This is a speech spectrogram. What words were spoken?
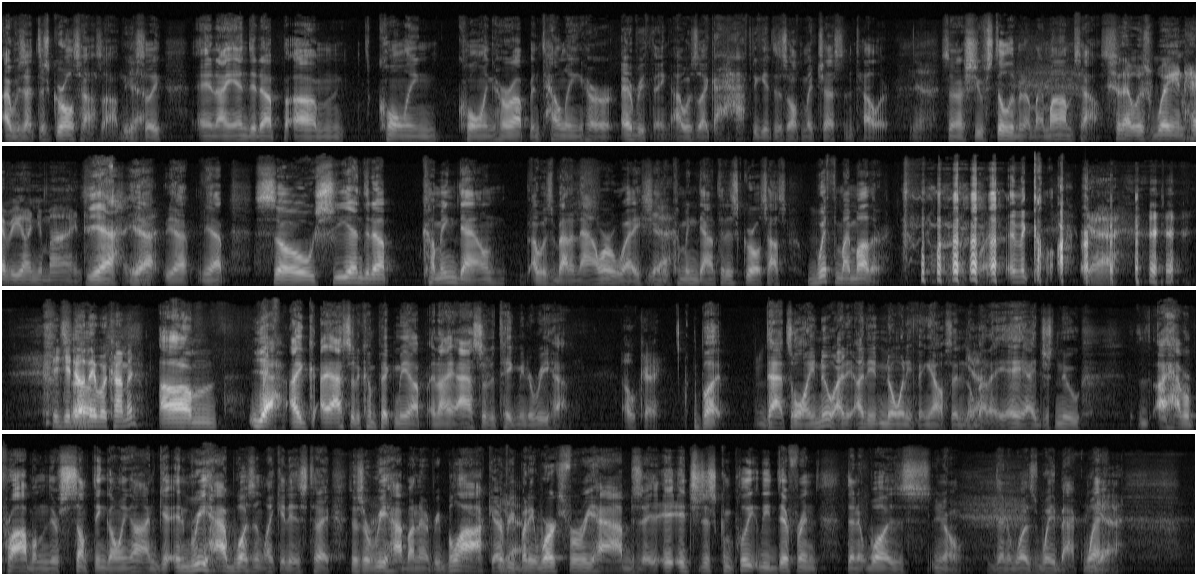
I was at this girl's house, obviously, yeah. and I ended up um, calling calling her up and telling her everything. I was like, I have to get this off my chest and tell her. Yeah. So she was still living at my mom's house. So that was weighing heavy on your mind. Yeah, yeah, yeah, yeah. So she ended up coming down. I was about an hour away. She ended Yeah. up coming down to this girl's house with my mother in the car. Yeah. Did you know they were coming? Um, yeah, I, I asked her to come pick me up, and I asked her to take me to rehab. Okay. But that's all I knew. I, I didn't know anything else. I didn't Yeah. know about AA. I just knew I have a problem. There's something going on. Get- And rehab wasn't like it is today. There's a rehab on every block. Everybody works for rehabs. It, it- it's just completely different than it was, you know, than it was way back when. Yeah.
